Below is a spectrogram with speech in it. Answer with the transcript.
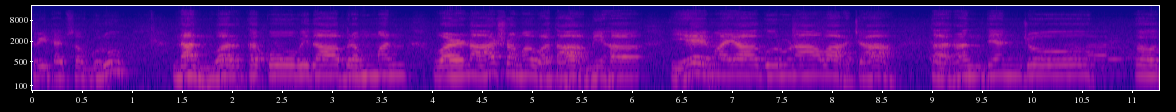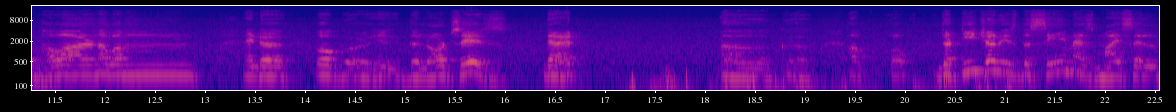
three types of guru नन्वर्थको विदा ब्रह्मन् वर्णाश्रमवतामिह ये मया गुरुणा वाचा तरन्त्यञ्जो bhavarnavam and uh, oh, he, the Lord says that uh, uh, the teacher is the same as myself.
